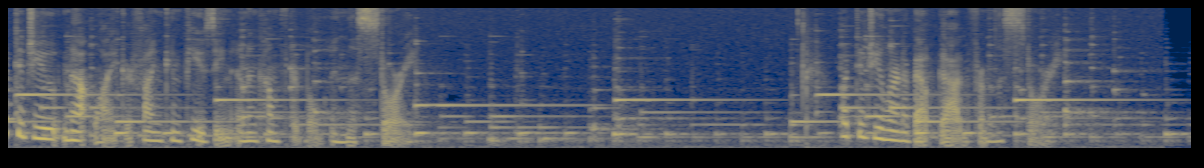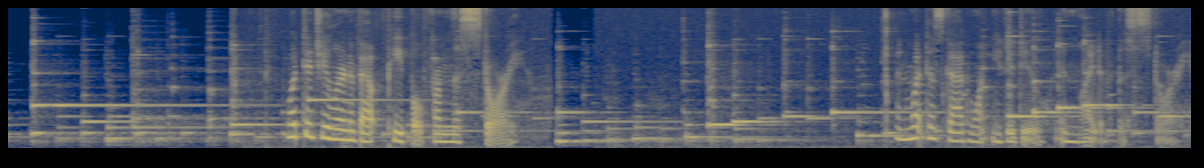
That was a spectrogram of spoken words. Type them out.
What did you not like or find confusing and uncomfortable in this story? What did you learn about God from this story? What did you learn about people from this story? And what does God want you to do in light of this story?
